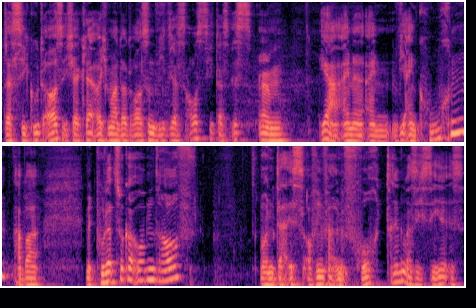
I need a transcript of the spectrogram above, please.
Das sieht gut aus. Ich erkläre euch mal da draußen, wie das aussieht. Das ist ähm, ja eine, ein, wie ein Kuchen, aber mit Puderzucker oben drauf. Und da ist auf jeden Fall eine Frucht drin. Was ich sehe, ist.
